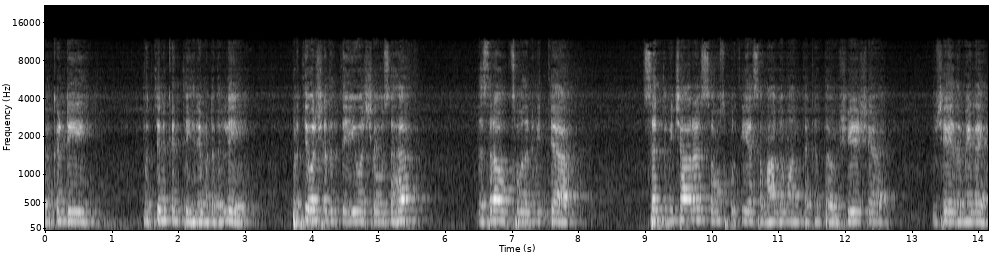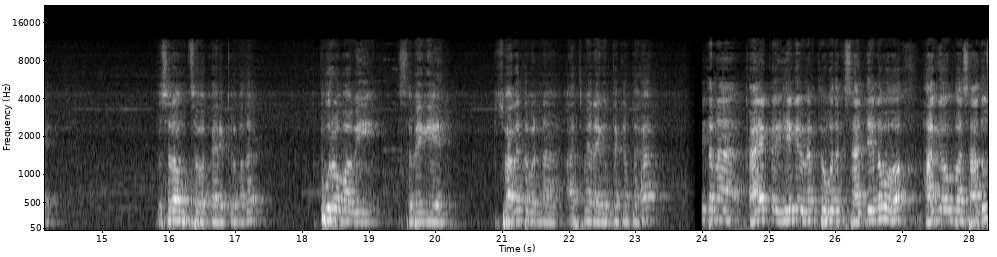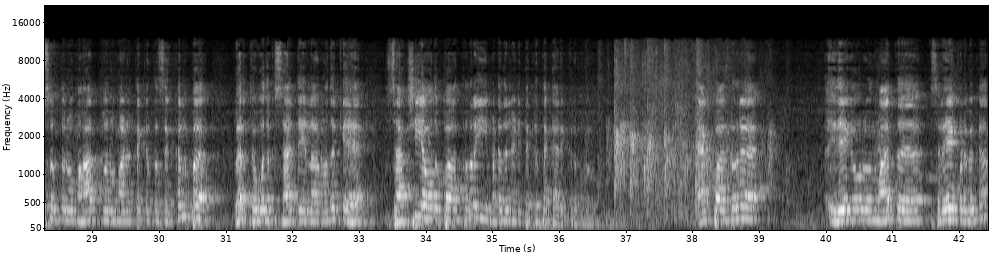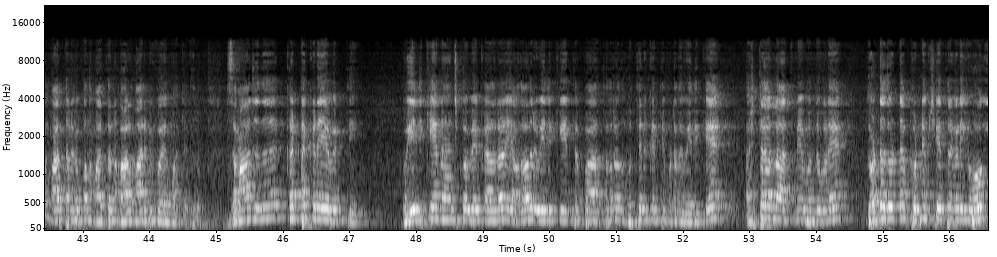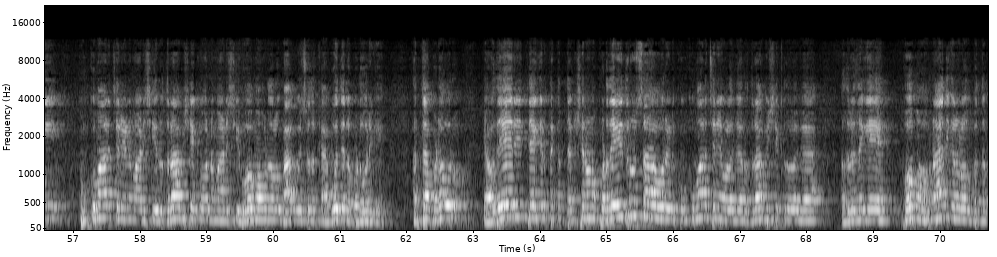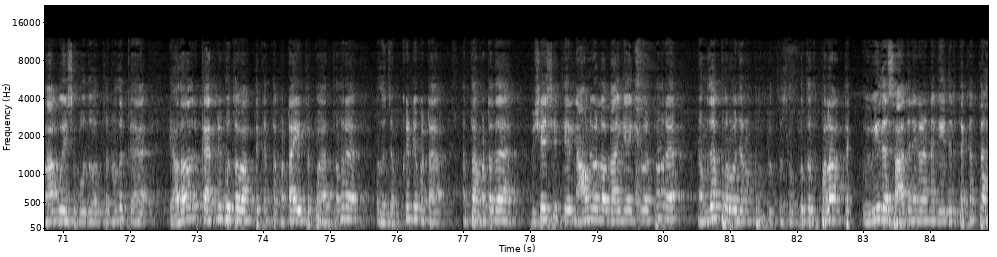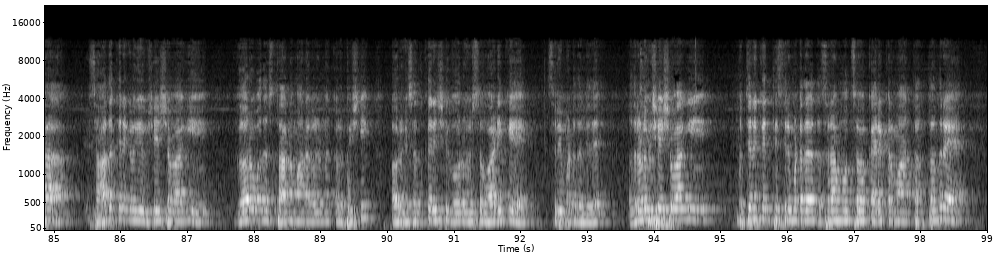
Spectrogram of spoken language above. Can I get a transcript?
ಜಮಖಂಡಿ ಮುತ್ತಿನಕಂತಿ ಹಿರೇಮಠದಲ್ಲಿ ಪ್ರತಿ ವರ್ಷದಂತೆ ಈ ವರ್ಷವೂ ಸಹ ದಸರಾ ಉತ್ಸವದ ನಿಮಿತ್ತ ಸದ್ವಿಚಾರ ಸಂಸ್ಕೃತಿಯ ಸಮಾಗಮ ಅಂತಕ್ಕಂಥ ವಿಶೇಷ ವಿಷಯದ ಮೇಲೆ ದಸರಾ ಉತ್ಸವ ಕಾರ್ಯಕ್ರಮದ ಪೂರ್ವಭಾವಿ ಸಭೆಗೆ ಸ್ವಾಗತವನ್ನ ಆತ್ಮೀಯರಾಗಿರ್ತಕ್ಕಂತಹ ರೈತನ ಕಾಯಕ ಹೇಗೆ ವ್ಯರ್ಥ ಹೋಗೋದಕ್ಕೆ ಸಾಧ್ಯ ಇಲ್ಲವೋ ಹಾಗೆ ಒಬ್ಬ ಸಾಧು ಸಂತರು, ಮಹಾತ್ಮರು ಮಾಡಿರ್ತಕ್ಕಂಥ ಸಂಕಲ್ಪ ವ್ಯರ್ಥ ಹೋಗೋದಕ್ಕೆ ಸಾಧ್ಯ ಇಲ್ಲ ಅನ್ನೋದಕ್ಕೆ ಸಾಕ್ಷಿ ಯಾವುದಪ್ಪ ಅಂತಂದ್ರೆ ಈ ಮಠದಲ್ಲಿ ನಡೀತಕ್ಕಂಥ ಕಾರ್ಯಕ್ರಮಗಳು. ಯಾಕಪ್ಪ ಅಂತಂದ್ರೆ ಇದೇಗ ಅವರು ಒಂದು ಮಾತು, ಸಲಹೆ ಕೊಡ್ಬೇಕಾದ್ರೆ ಮಾತನಾಡಬೇಕು ಒಂದು ಮಾತನ್ನು ಬಹಳ ಮಾರ್ಮಿಕವಾಗಿ ಮಾತಾಡಿದ್ರು. ಸಮಾಜದ ಕಟ್ಟ ಕಡೆಯ ವ್ಯಕ್ತಿ, ವೇದಿಕೆಯನ್ನು ಹಂಚ್ಕೋಬೇಕಾದ್ರೆ ಯಾವ್ದಾದ್ರು ವೇದಿಕೆ ಇತ್ತಪ್ಪ ಅಂತಂದ್ರೆ ಅದು ಮುತ್ತಿನಕಂತಿ ಮಠದ ವೇದಿಕೆ. ಅಷ್ಟೇ ಅಲ್ಲ, ಆತ್ಮೀಯ ಬಂಧುಗಳೇ, ದೊಡ್ಡ ದೊಡ್ಡ ಪುಣ್ಯಕ್ಷೇತ್ರಗಳಿಗೆ ಹೋಗಿ ಕುಂಕುಮಾರ್ಚರಣೆ ಮಾಡಿಸಿ, ರುದ್ರಾಭಿಷೇಕವನ್ನು ಮಾಡಿಸಿ ಹೋಮವನ್ನು ಭಾಗವಹಿಸೋದಕ್ಕೆ ಆಗೋದಿಲ್ಲ ಬಡವರಿಗೆ. ಅಂತ ಬಡವರು ಯಾವುದೇ ರೀತಿಯಾಗಿರ್ತಕ್ಕಂಥ ದಕ್ಷಿಣವನ್ನು ಕೊಡದೇ ಇದ್ರೂ ಸಹ ಅವರು ಇಲ್ಲಿ ಕುಂಕುಮಾರ್ಚನೆ ಒಳಗ ರುದ್ರಾಭಿಷೇಕದೊಳಗೆ ಅದರೊಂದಿಗೆ ಹೋಮ ಹವನಾದಿಗಳೊಳಗೆ ಬಂದು ಭಾಗವಹಿಸಬಹುದು ಅಂತ ಅನ್ನೋದಕ್ಕೆ ಯಾವುದಾದ್ರೂ ಕಾರಣೀಭೂತವಾಗ್ತಕ್ಕಂಥ ಮಠ ಇತ್ತಪ್ಪ ಅಂತಂದ್ರೆ ಅದು ಜಮಖಂಡಿ ಮಠ. ಅಂತ ಮಠದ ವಿಶೇಷತೆಯಲ್ಲಿ ನಾವು ಎಲ್ಲ ಅಂತಂದ್ರೆ ನಮ್ದೇ ಪೂರ್ವಜನ ಸುಕೃತ ಸುಕೃತದ ಫಲ ಅಂತ ವಿವಿಧ ಸಾಧನೆಗಳನ್ನು ಗೈದಿರ್ತಕ್ಕಂತಹ ಸಾಧಕರುಗಳಿಗೆ ವಿಶೇಷವಾಗಿ ಗೌರವದ ಸ್ಥಾನಮಾನಗಳನ್ನು ಕಲ್ಪಿಸಿ ಅವರಿಗೆ ಸತ್ಕರಿಸಿ ಗೌರವಿಸುವ ವಾಡಿಕೆ ಶ್ರೀಮಠದಲ್ಲಿದೆ. ಅದರಲ್ಲೂ ವಿಶೇಷವಾಗಿ ಮುತ್ತಿನಕಂತಿ ಶ್ರೀಮಠದ ದಸರಾ ಮಹೋತ್ಸವ ಕಾರ್ಯಕ್ರಮ ಅಂತಂತಂದ್ರೆ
